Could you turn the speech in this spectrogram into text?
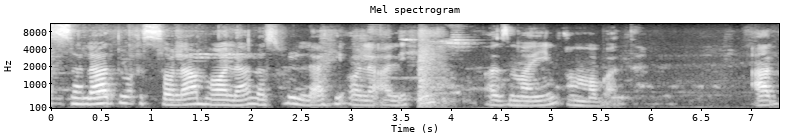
আসসালাতু আসসালামু আলা রাসুলিল্লাহি আলা আলিহি আজমাইন আম্মাবাদ আজ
